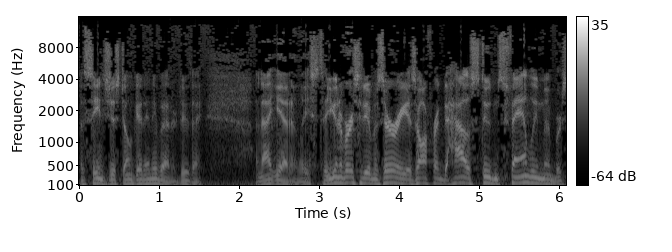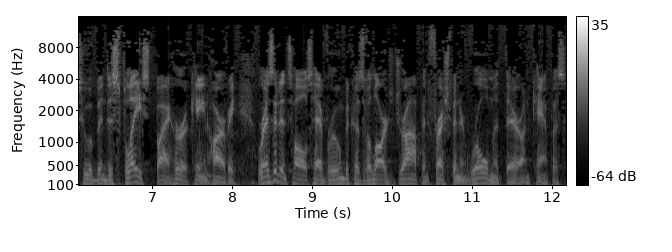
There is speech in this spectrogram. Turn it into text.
The scenes just don't get any better, do they? Not yet, at least. The University of Missouri is offering to house students' family members who have been displaced by Hurricane Harvey. Residence halls have room because of a large drop in freshman enrollment there on campus,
